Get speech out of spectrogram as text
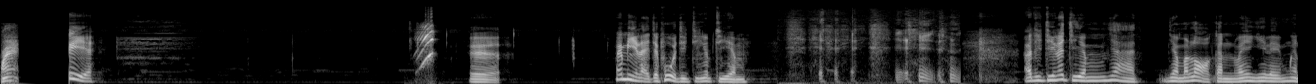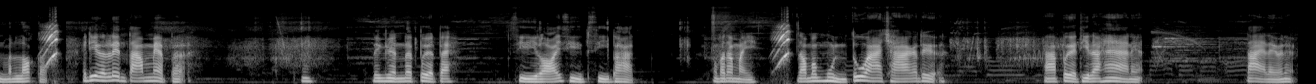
เฮ้ยเออ ไม่มีอะไรจะพูดจริงๆครับ GM เอาจริงๆนะ GM อย่าอย่ามาหลอกกันไว้อย่างนี้เลยเหมือนมันล็อกอะไอ้ที่เราเล่นตามแมปอะอืมได้เงินเราเปิดไปสี่ร้อยสี่สี่บาท เอามาทำไม เรามาหมุนตู้อาชากันเถอะอาเปิดทีละห้าเนี่ย ได้อะไรวะเนี่ย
